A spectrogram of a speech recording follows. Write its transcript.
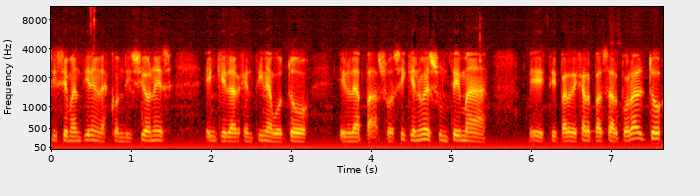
si se mantienen las condiciones en que la Argentina votó en la paso. Así que no es un tema este, para dejar pasar por alto.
